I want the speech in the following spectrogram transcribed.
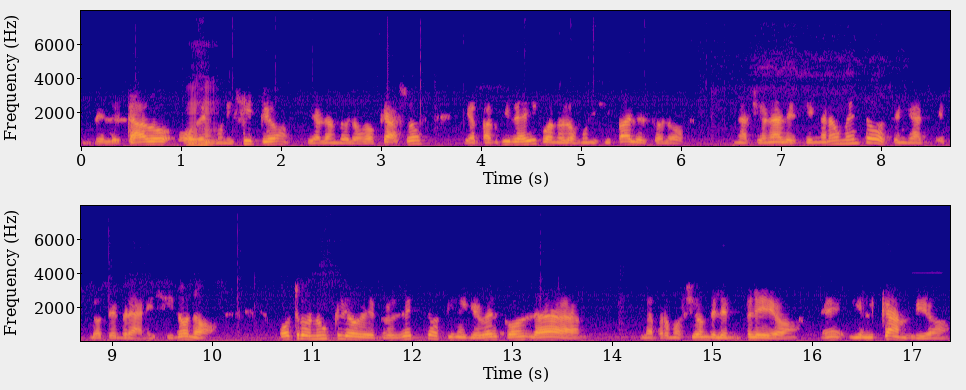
del Estado o del municipio, estoy hablando de los dos casos, y a partir de ahí cuando los municipales o los nacionales tengan aumento, tengan, lo tendrán, y si no, no. Otro núcleo de proyectos tiene que ver con la, la promoción del empleo ¿eh? y el cambio,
